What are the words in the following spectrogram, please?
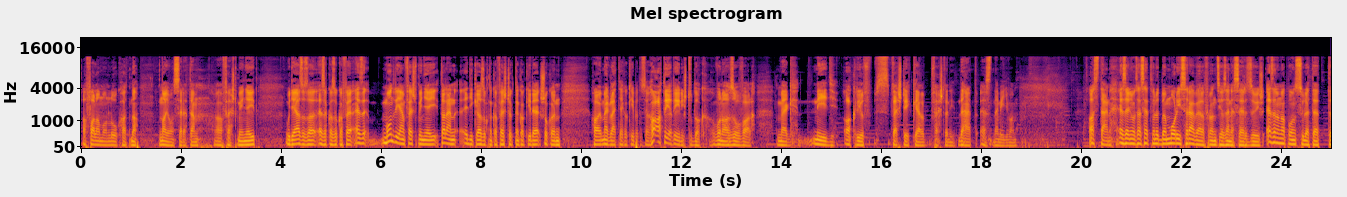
a falamon lóghatna. Nagyon szeretem a festményeit. Ugye ez az a, ezek azok a fe, ez, Mondrian festményei talán egyike azoknak a festőknek, akire sokan ha meglátják a képet, azt mondják, ha, ilyet én is tudok vonalzóval, meg négy akril festékkel festeni, de hát ez nem így van. Aztán 1875-ben Maurice Ravel, francia zeneszerző is. Ezen a napon született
